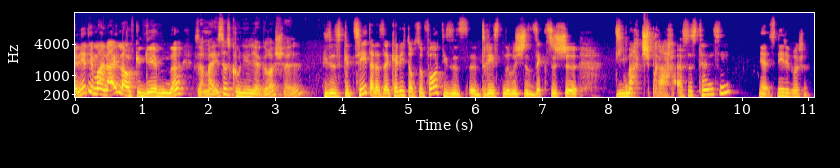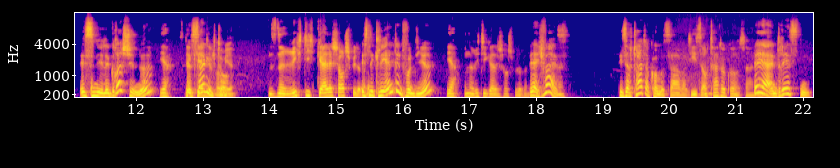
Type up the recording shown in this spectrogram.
die hat dir mal einen Einlauf gegeben, ne? Sag mal, ist das Cornelia Gröschel? Dieses Gezeter, das erkenne ich doch sofort, dieses äh, dresdnerische, sächsische, die macht Sprachassistenzen. Ja, ist Nele Grösche. Ist Nele Gröschel, ne? Ja, ist eine Das sag Klientin ich von doch. mir. Das ist eine richtig geile Schauspielerin. Ist eine Klientin von dir? ja, und eine richtig geile Schauspielerin. Ja, ich weiß. Die ist auch Tatorkommissarin. Die ist auch Tatorkommissarin. Ja, ja, in Dresden.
